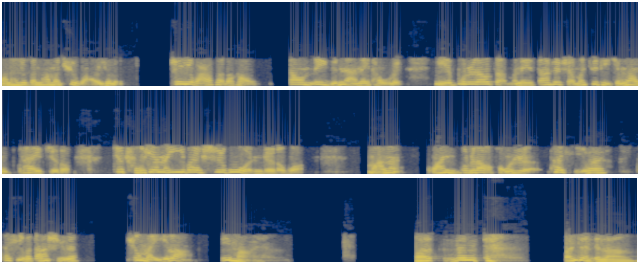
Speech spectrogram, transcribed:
完他就跟他们去玩去了，这一玩可倒好，到那云南那头了，也不知道怎么的，当时什么具体情况我不太知道，就出现了意外事故，你知道不？完了，完你不知道，红日他媳妇儿，他媳妇儿当时就没了。哎呀妈呀！完那完怎的了？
